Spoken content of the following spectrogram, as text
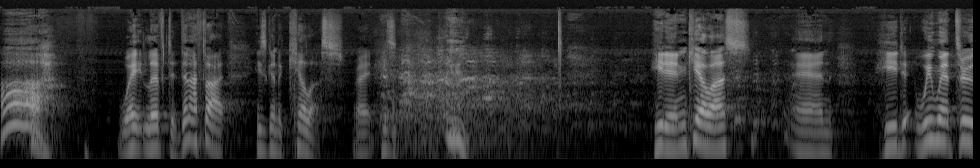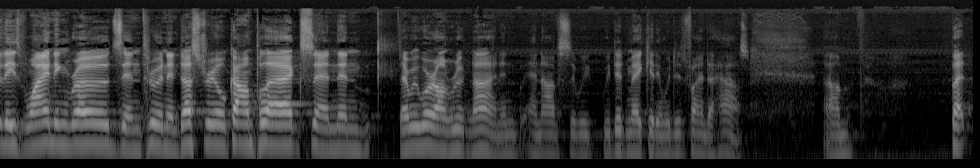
ah, oh, weight lifted. Then I thought, he's going to kill us, right? he didn't kill us. And he, we went through these winding roads and through an industrial complex, and then there we were on Route 9. And, and obviously, we, we did make it and we did find a house. Um, but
